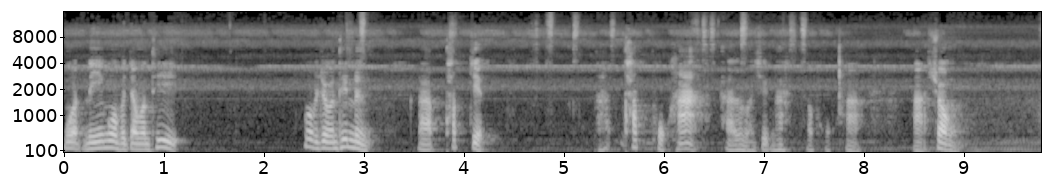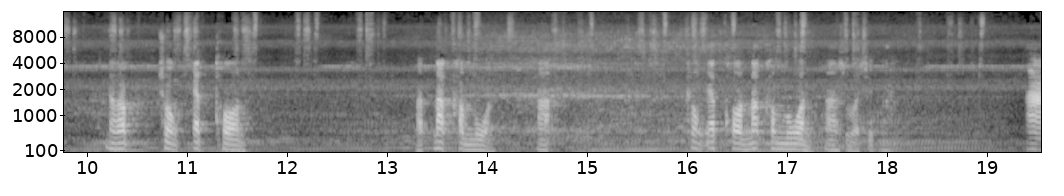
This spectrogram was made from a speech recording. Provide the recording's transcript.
งวดนี้งวดประจำวันที่งวดประจำวันที่หนึ่งนะครับ ทับเจ็ดทับหกห้าสมาชิกนะทับหกห้าอ่าช่องนะครับ ช่องแอดทอนนักคำนวณอะ ช่องแอดทอนนักคำนวณอ่าสมาชิกนะอ่า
